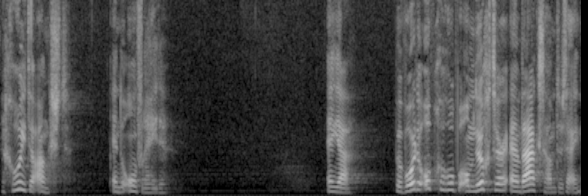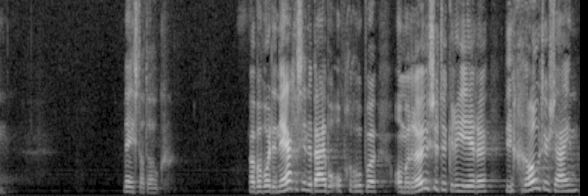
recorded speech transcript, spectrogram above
en groeit de angst en de onvrede. En ja, we worden opgeroepen om nuchter en waakzaam te zijn. Wees dat ook. Maar we worden nergens in de Bijbel opgeroepen om reuzen te creëren die groter zijn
